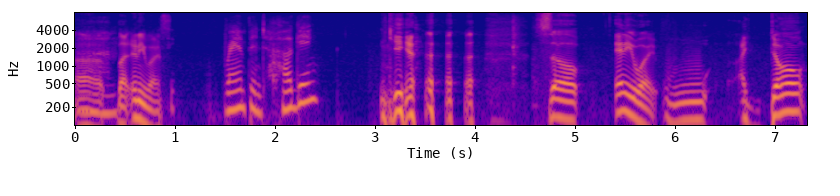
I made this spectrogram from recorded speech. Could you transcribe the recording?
Uh, Um, but anyway, Rampant hugging. Yeah. So anyway, I don't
